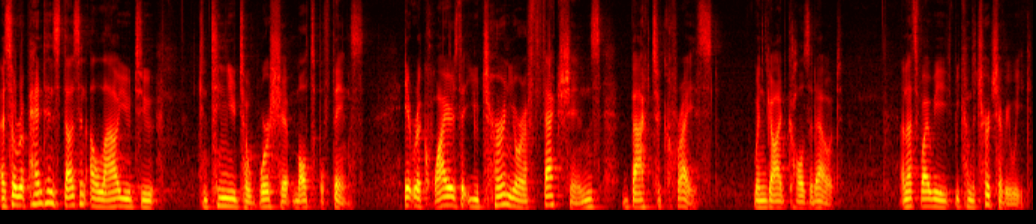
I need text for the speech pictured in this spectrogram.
And so repentance doesn't allow you to continue to worship multiple things. It requires that you turn your affections back to Christ when God calls it out. And that's why we, we come to church every week,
